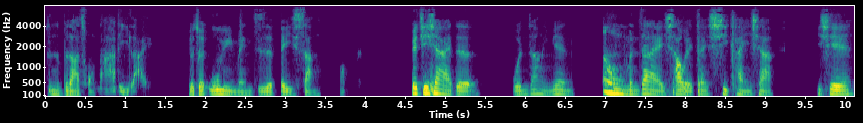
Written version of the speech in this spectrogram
真的不知道从哪里来，有着无以名之的悲伤哦。所以接下来的文章里面，嗯，我们再来稍微再细看一下一些。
